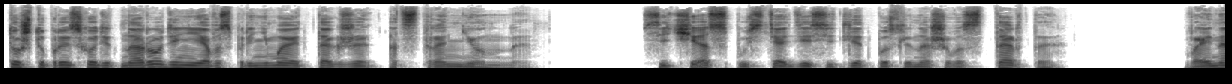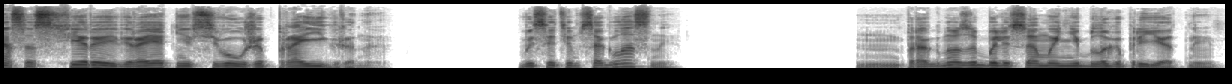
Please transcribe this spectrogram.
То, что происходит на родине, я воспринимаю также отстраненно. Сейчас, спустя 10 лет после нашего старта, война со сферой, вероятнее всего, уже проиграна. Вы с этим согласны? Прогнозы были самые неблагоприятные.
